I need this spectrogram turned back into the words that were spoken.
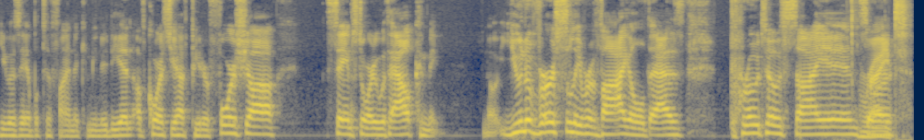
he was able to find a community. And of course, you have Peter Forshaw, same story with alchemy, you know, universally reviled as proto science Right.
